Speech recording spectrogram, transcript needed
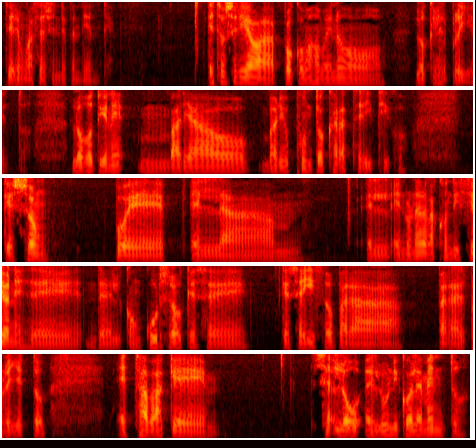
tiene un acceso independiente. Esto sería poco más o menos lo que es el proyecto. Luego tiene mm, varios, varios puntos característicos, que son, pues, en, la, en una de las condiciones del concurso que se, que se hizo para, para el proyecto, estaba que el único elemento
